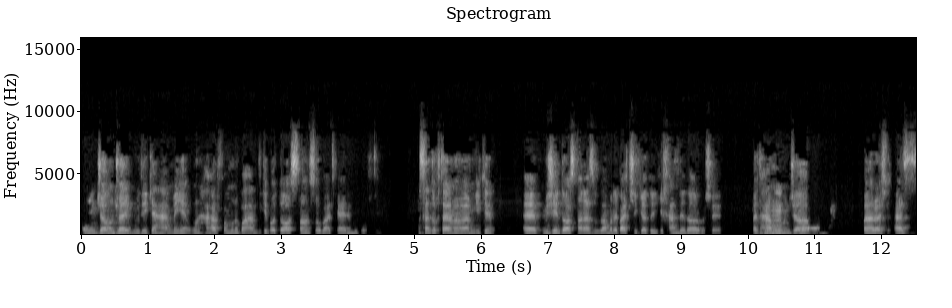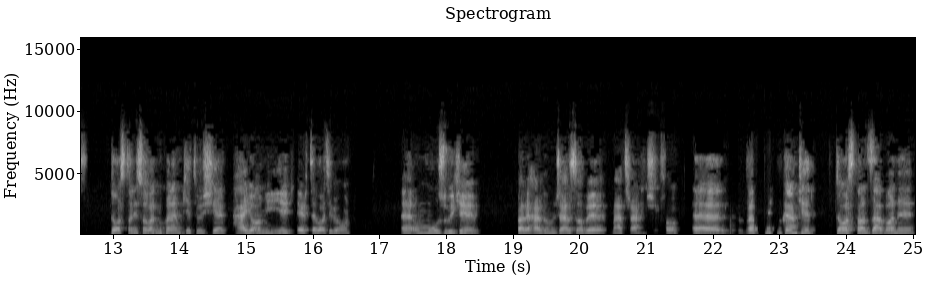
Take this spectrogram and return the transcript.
اونجا اونجایی بوده که همه اون حرفامون رو با همدیگه با داستان صحبت کردیم می‌گفتیم مثلا دخترم هم میگه که میشه داستان از زمان بچگی یاد که خنده دار باشه. بعد همونجا براش از داستانی صحبت می‌کنم که توش یه پیامی یک ارتباطی به اون اون موضوعی که برای هر دومون جذابه مطرح میشه خب؟ و فکر می‌کنم که داستان زبان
